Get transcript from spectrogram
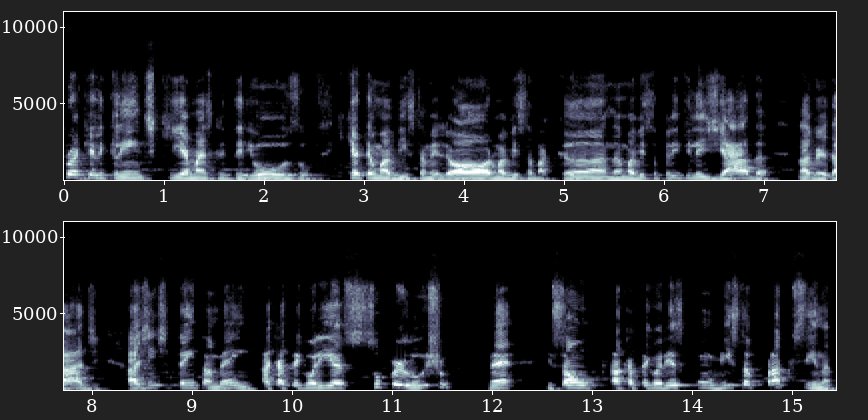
por aquele cliente que é mais criterioso, que quer ter uma vista melhor, uma vista bacana, uma vista privilegiada, na verdade, a gente tem também a categoria super luxo, né? Que são as categorias com vista para a piscina.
